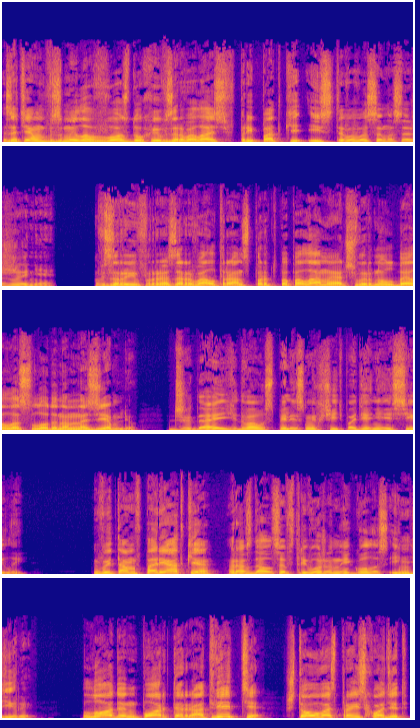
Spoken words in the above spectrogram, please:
затем взмыла в воздух и взорвалась в припадке истового самосожжения. Взрыв разорвал транспорт пополам и отшвырнул Белла с Лоденом на землю. Джедаи едва успели смягчить падение силой. «Вы там в порядке?» — раздался встревоженный голос Индиры. «Лоден, Портер, ответьте! Что у вас происходит?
